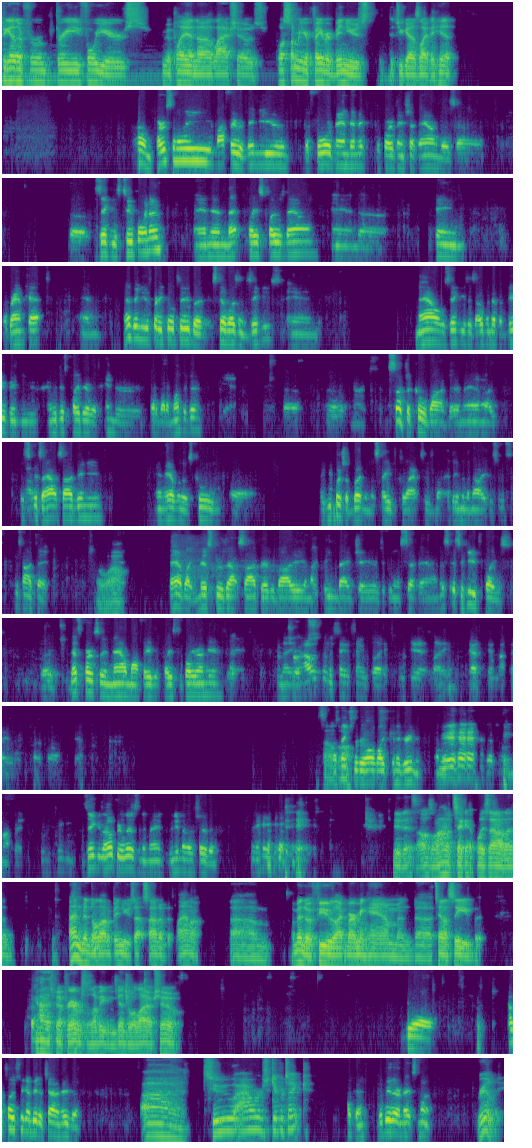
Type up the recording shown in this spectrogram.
together for three, four years. You've been playing uh, live shows. What's some of your favorite venues that you guys like to hit? Um, personally, my favorite venue before pandemic, before everything shut down, was uh, the Ziggy's 2.0, and then that place closed down. and uh, became the Ramkat. And that venue was pretty cool too, but it still wasn't Ziggy's. And now Ziggy's has opened up a new venue, and we just played there with Hinder what about a month ago. Uh, uh, such a cool vibe there, man. Like it's, it's an outside venue, and they have one of those cool. Uh, like you push a button and the stage collapses at the end of the night. It's, it's, it's high tech. Oh wow. They have like misters outside for everybody and like beanbag chairs if you want to sit down. It's, it's a huge place. But that's personally now my favorite place to play around here. Like, I was going to say the same place. Yeah, like that's been my favorite so far. Yeah. I think awesome. we're all like in agreement. I mean, Yeah. That's one of my favorites. Ziggy's, I hope you're listening, man. We need another show there. Dude, that's awesome. I have to check that place out. I, I hadn't been to a lot of venues outside of Atlanta. Um, I've been to a few like Birmingham and uh, Tennessee, but God, it's been forever since I've even been to a live show. You, uh, how close are you gonna be to Chattanooga? Uh, two hours, give or take. Okay, we'll be there next month. Really?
